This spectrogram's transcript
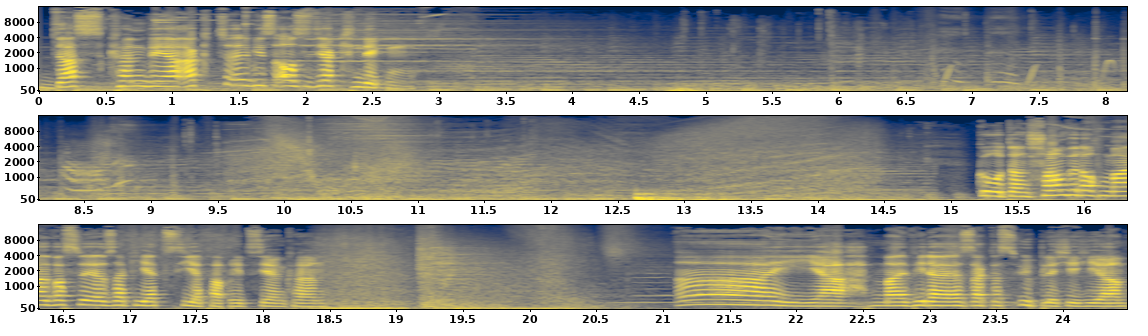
das können wir aktuell, wie es aussieht, ja knicken. Gut, dann schauen wir doch mal, was wir jetzt hier fabrizieren können. Ah, ja, mal wieder, sagt das Übliche hier.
